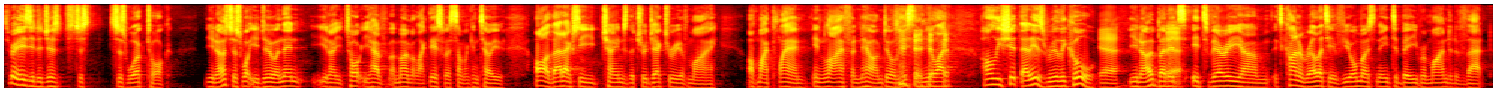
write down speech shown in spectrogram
it's very easy to just it's just it's just work talk. You know, it's just what you do, and then you know you talk. You have a moment like this where someone can tell you, "Oh, that actually changed the trajectory of my of my plan in life, and now I'm doing this." and you're like, "Holy shit, that is really cool." Yeah. you know, but Yeah. it's it's very um, it's kind of relative. You almost need to be reminded of that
